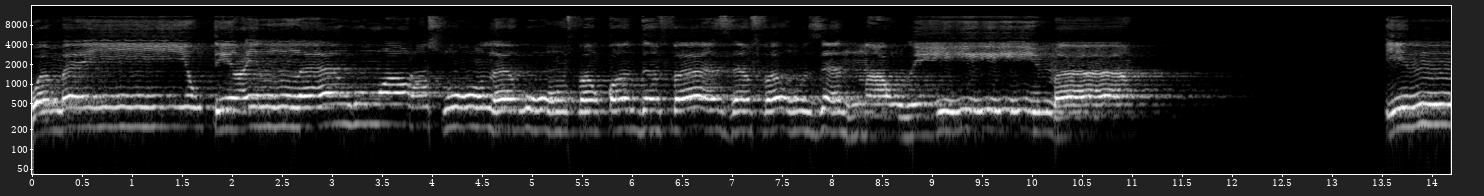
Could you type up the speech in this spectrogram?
ومن يطع الله ورسوله فقد فاز فوزا عظيما. إنا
